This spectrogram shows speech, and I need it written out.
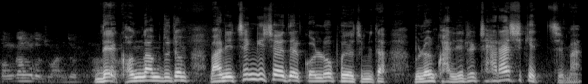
건강도 좀 안 좋다. 네, 건강도 좀 많이 챙기셔야 될 걸로 보여집니다. 물론 관리를 잘 하시겠지만.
